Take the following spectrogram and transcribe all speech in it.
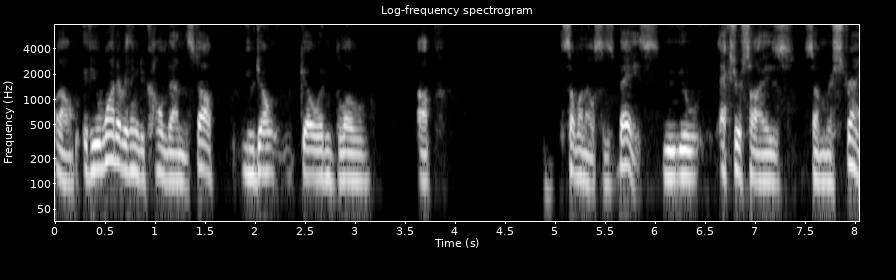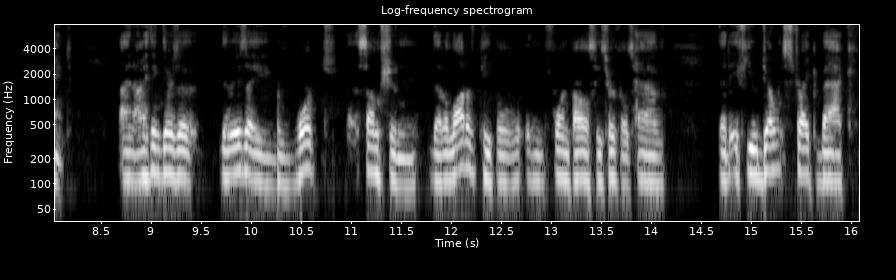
Well, if you want everything to calm down and stop, you don't go and blow up someone else's base. You, you exercise some restraint. And I think there's a, there is a warped assumption that a lot of people in foreign policy circles have that if you don't strike back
